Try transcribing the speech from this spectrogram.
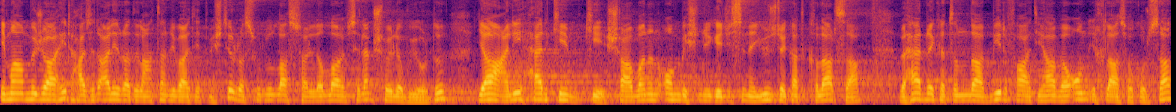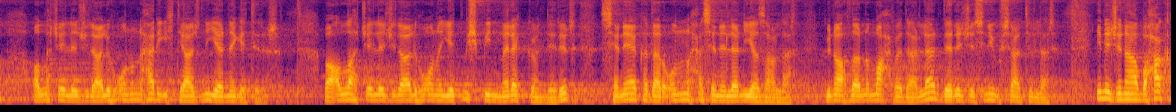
İmam Mücahid Hazreti Ali radıyallahu rivayet etmiştir. Resulullah sallallahu aleyhi ve sellem şöyle buyurdu. Ya Ali her kim ki Şaban'ın 15. gecesine 100 rekat kılarsa ve her rekatında bir Fatiha ve 10 İhlas okursa Allah Celle Celaluhu onun her ihtiyacını yerine getirir. Ve Allah Celle Celaluhu ona 70 bin melek gönderir. Seneye kadar onun hasenelerini yazarlar. Günahlarını mahvederler, derecesini yükseltirler. Yine Cenab-ı Hak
